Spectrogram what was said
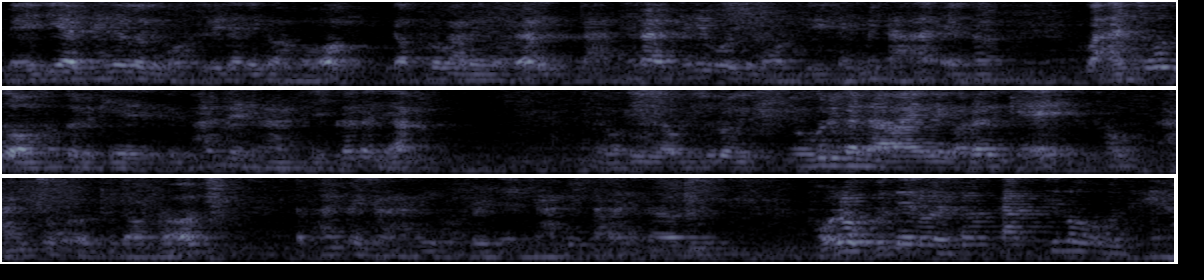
메디알 테리고이드 머슬이 되는 거고 옆으로 가는 거는 라테랄 테리고이드 머슬이 됩니다. 그래서 그 안쪽으로 넣어서도 이렇게 팔베이션 할 수 있거든요. 여기 여기 주로 요 그림에 나와 있는 거는 이렇게 속 안쪽으로 이렇게 넣어서 팔베이션 하는 거를 얘기합니다. 그래서 여기 번호 그대로 해서 딱 집어보면 돼요.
